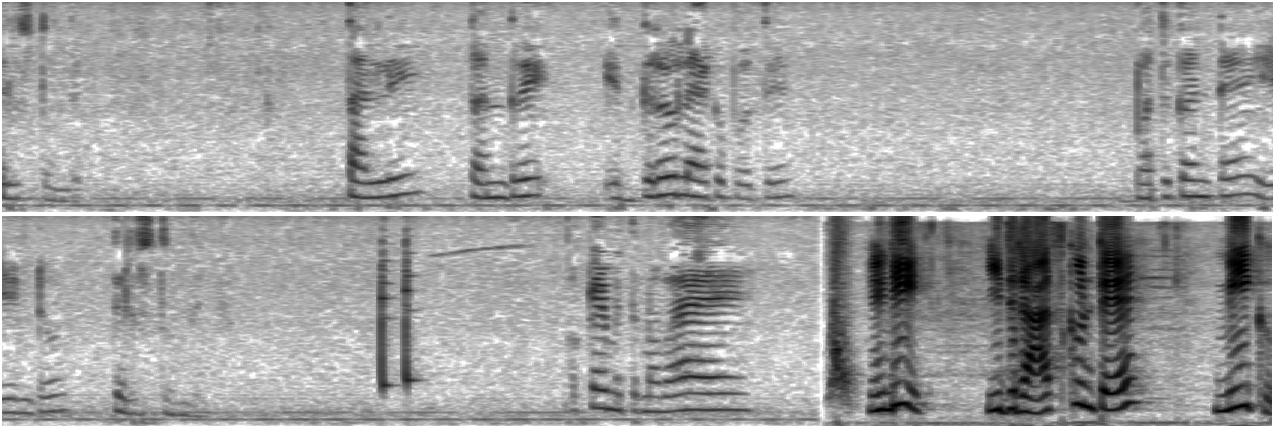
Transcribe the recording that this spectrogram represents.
తెలుస్తుంది. తల్లి తండ్రి ఇద్దరూ లేకపోతే బతుకంటే ఏంటో తెలుస్తుంది. ఓకే మిత్రమా బాయ్. ఏంటి? ఇది రాసుకుంటే మీకు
